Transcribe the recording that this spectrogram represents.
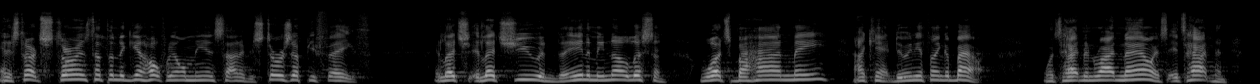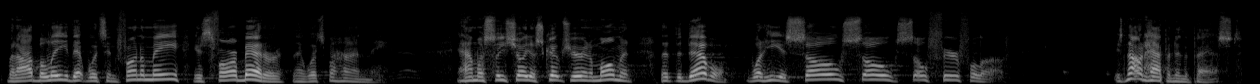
And it starts stirring something again, hopefully on the inside of you. It stirs up your faith. It lets, it lets you and the enemy know listen, what's behind me, I can't do anything about. What's happening right now, it's, it's happening. But I believe that what's in front of me is far better than what's behind me. And I'm going to show you a scripture here in a moment that the devil, what he is so, so, so fearful of, is not what happened in the past,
